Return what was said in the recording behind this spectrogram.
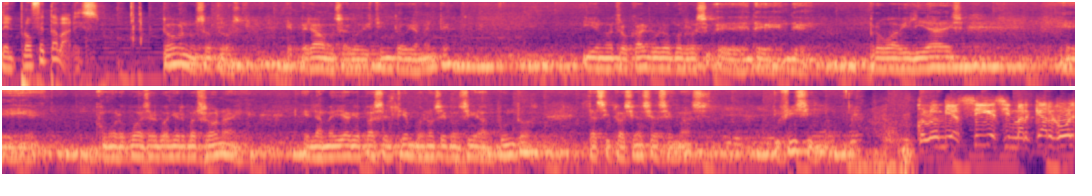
del profe Tavares. Todos nosotros esperábamos algo distinto, obviamente, y en nuestro cálculo eh, de, probabilidades, eh, como lo puede hacer cualquier persona, en la medida que pase el tiempo y no se consigan puntos, la situación se hace más difícil. Colombia sigue sin marcar gol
